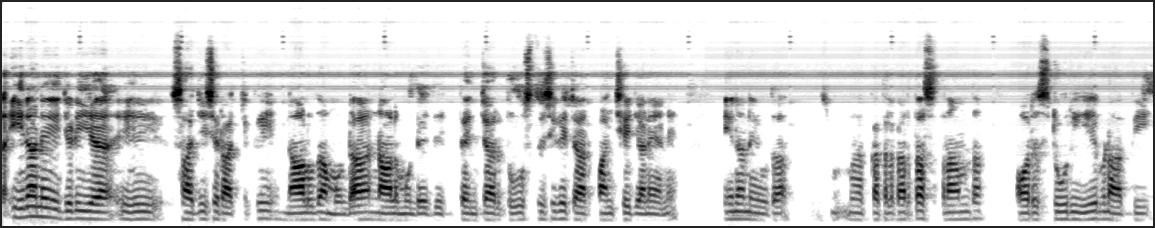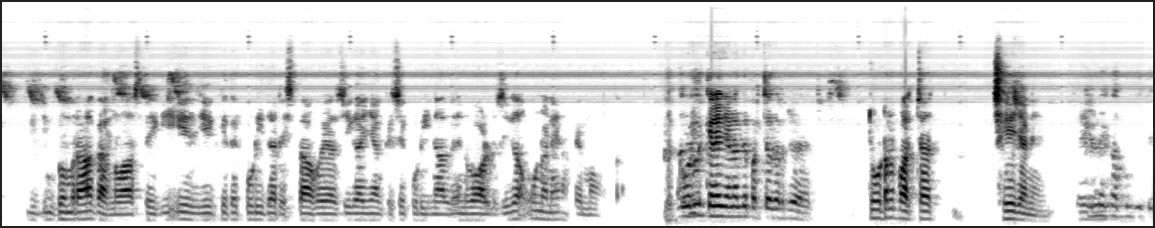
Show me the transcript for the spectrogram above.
ਤਾਂ ਇਹਨਾਂ ਨੇ ਜਿਹੜੀ ਹੈ ਇਹ ਸਾਜ਼ਿਸ਼ ਰਚ ਕੇ ਨਾਲ ਉਹਦਾ ਮੁੰਡਾ ਨਾਲ ਮੁੰਡੇ ਦੇ ਤਿੰਨ ਚਾਰ ਦੋਸਤ ਸੀਗੇ ਚਾਰ ਪੰਜ ਛੇ ਜਣਿਆਂ ਨੇ ਇਹਨਾਂ ਨੇ ਉਹਦਾ ਕਤਲ ਕਰਤਾ ਸਤਨਾਮ ਦਾ ਔਰ ਸਟੋਰੀ ਇਹ ਬਣਾਤੀ ਕਿ ਗੁੰਮਰਾਹ ਕਰਨ ਵਾਸਤੇ ਕਿ ਇਹ ਜੇ ਕਿਤੇ ਕੁੜੀ ਦਾ ਰਿਸ਼ਤਾ ਹੋਇਆ ਸੀਗਾ ਜਾਂ ਕਿਸੇ ਕੁੜੀ ਨਾਲ ਇਨਵੋਲਡ ਸੀਗਾ ਉਹਨਾਂ ਨੇ ਆ ਕੇ ਮਾਰਤਾ। ਟੋਟਲ ਕਿੰਨੇ ਜਣਾਂ ਦੇ ਪਰਚਾ ਦਰਜ ਹੋਇਆ? ਟੋਟਲ ਪਰਚਾ 6 ਜਣੇ ਨੇ। ਕਿੰਨੇ ਕਾਬੂ ਕੀਤੇ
